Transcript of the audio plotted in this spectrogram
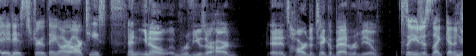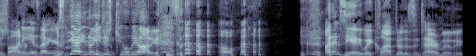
It is true; they are artists. and you know reviews are hard, and it's hard to take a bad review. So you just like get a You new body? murder- Is that what you're saying? Yeah, you know, you just kill the audience. Oh, I didn't see anybody clap through this entire movie,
